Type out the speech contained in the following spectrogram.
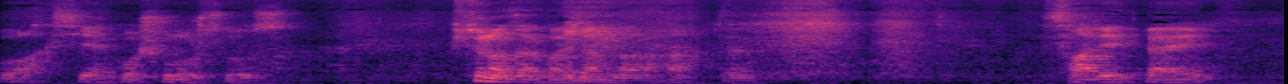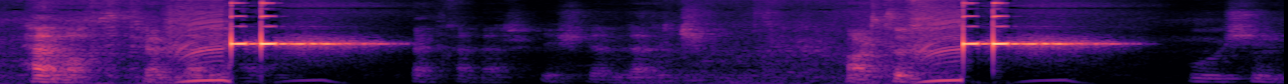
bu aksiyaya qoşulursunuz. Bütün Azərbaycan narahatdır. Salih bəy hər vaxt titrə bilər. Bəd xəbər eşidə bilərik. Artıq bu işin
